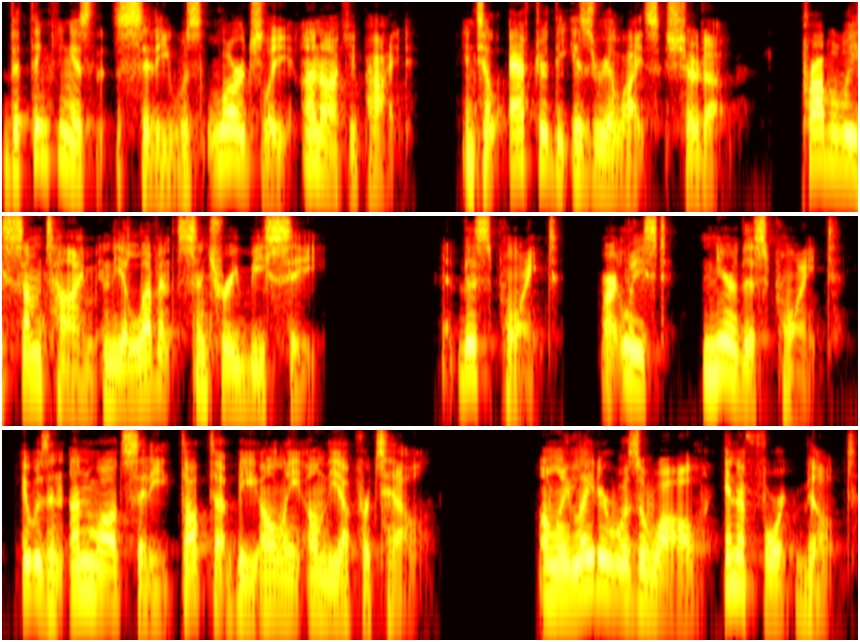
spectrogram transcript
The thinking is that the city was largely unoccupied until after the Israelites showed up, probably sometime in the 11th century BC. At this point, or at least near this point, it was an unwalled city thought to be only on the upper tell. Only later was a wall and a fort built,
